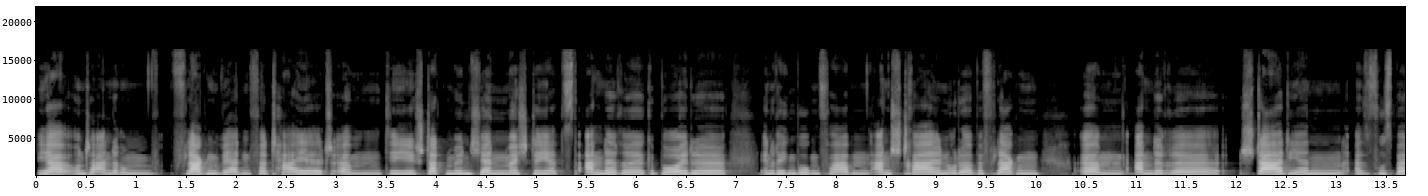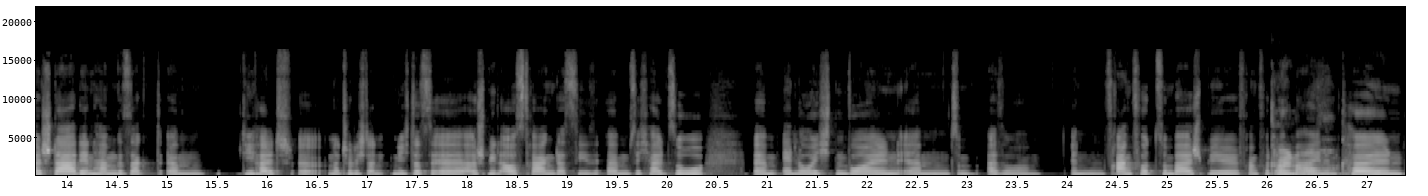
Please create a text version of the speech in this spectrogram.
ja, unter anderem Flaggen werden verteilt. Ähm, die Stadt München möchte jetzt andere Gebäude in Regenbogenfarben anstrahlen oder beflaggen. Ähm, andere Stadien, also Fußballstadien, haben gesagt, ähm, die halt äh, natürlich dann nicht das äh, Spiel austragen, dass sie ähm, sich halt so ähm, erleuchten wollen. Ähm, zum, also in Frankfurt zum Beispiel, Frankfurt am Main, in Köln.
